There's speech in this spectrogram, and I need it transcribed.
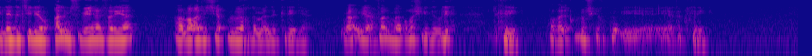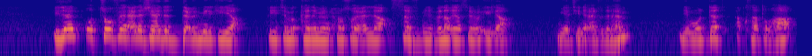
إلا قلتي لهم قل من 70000 ريال راه ما غاديش يقبلوا ياخذوا من عندك كريدي. عفوا ما بغوش يديروا لك الكريدي. ما غادي يقبلوش يعطيك الكريدي. إذا والتوفير على شهادة الدعم الملكية ليتمكن من الحصول على صرف بمبلغ يصل إلى 200 ألف درهم. لمدة أقساطها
